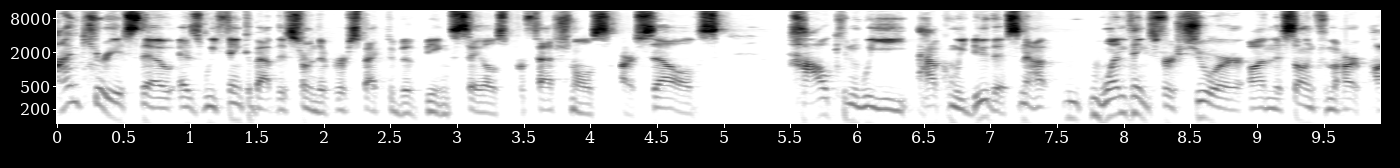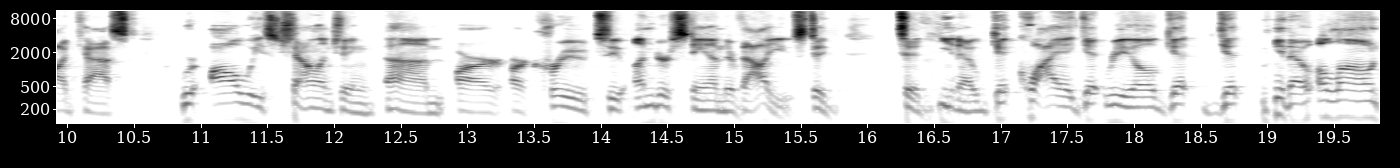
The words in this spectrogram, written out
I'm curious though, as we think about this from the perspective of being sales professionals ourselves, how can we how can we do this? Now, one thing's for sure on the Selling from the Heart podcast, we're always challenging um, our our crew to understand their values, to to you know get quiet get real get get you know alone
